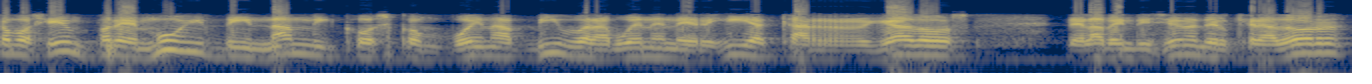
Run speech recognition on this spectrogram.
como siempre, muy dinámicos, con buena vibra, buena energía, cargados de las bendiciones del Creador,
